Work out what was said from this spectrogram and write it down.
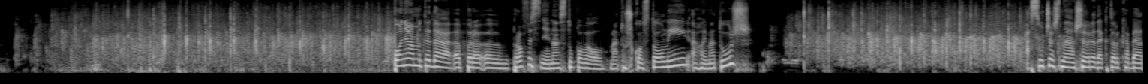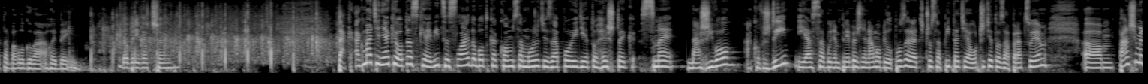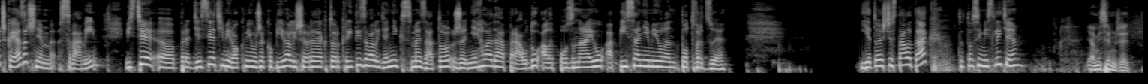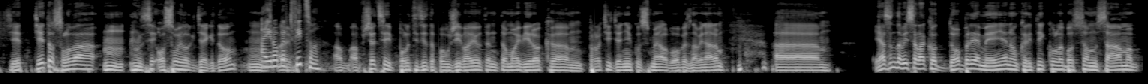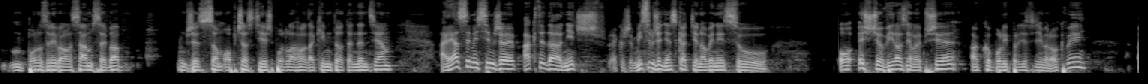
Po ňom teda eh, pr- eh, profesne nastupoval Matúš Kostolný. Ahoj Matúš. A súčasná šéf-redaktorka Beata Balogová. Ahoj Bej. Dobrý večer. Ak máte nejaké otázky aj vy cez slido.com sa môžete zapojiť, je to hashtag sme naživo, ako vždy. Ja sa budem priebežne na mobil pozerať, čo sa pýtate a určite to zapracujem. Um, pán Šimečka, ja začnem s vami. Vy ste uh, pred desiatimi rokmi už ako bývalý šéf-redaktor kritizovali denník SME za to, že nehľadá pravdu, ale poznajú a písaním ju len potvrdzuje. Je to ešte stále tak? Toto si myslíte? Ja myslím, že tieto slova mm, si osvojil kde kto. Mm, aj Robert aj, Fico. A, a všetci politici to používajú, tento môj výrok um, proti denníku SME alebo vôbec novinárom. Um, ja som to myslel ako dobre mienenú kritiku, lebo som sám podozrieval sám seba, že som občas tiež podľahol takýmto tendenciám. A ja si myslím, že ak teda nič, akože myslím, že dneska tie noviny sú o ešte výrazne lepšie, ako boli pred 10 rokmi.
